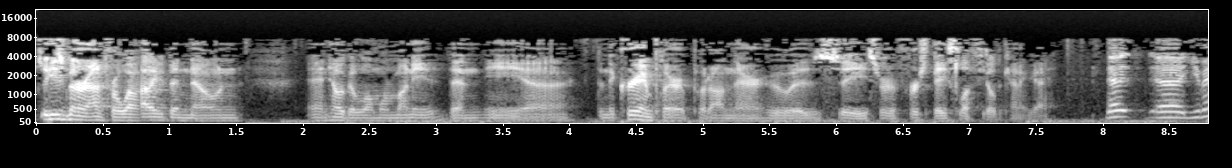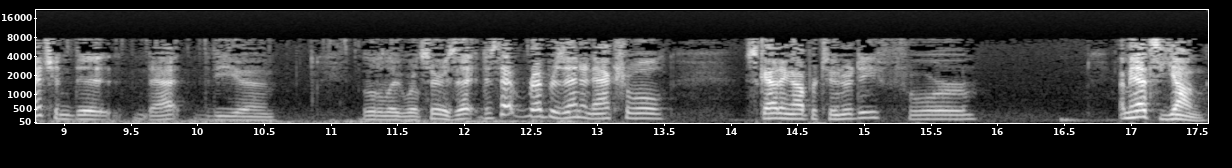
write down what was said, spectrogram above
So he's been around for a while. He's been known and he'll get a lot more money than the, uh, than the Korean player put on there who is a sort of first base left field kind of guy. That uh, you mentioned the, that the uh, Little League World Series. That, does that represent an actual scouting opportunity for? I mean, that's young.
